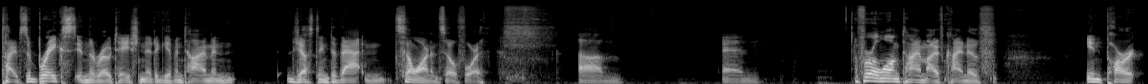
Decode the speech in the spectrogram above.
types of brakes in the rotation at a given time and adjusting to that and so on and so forth um, and for a long time i've kind of in part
